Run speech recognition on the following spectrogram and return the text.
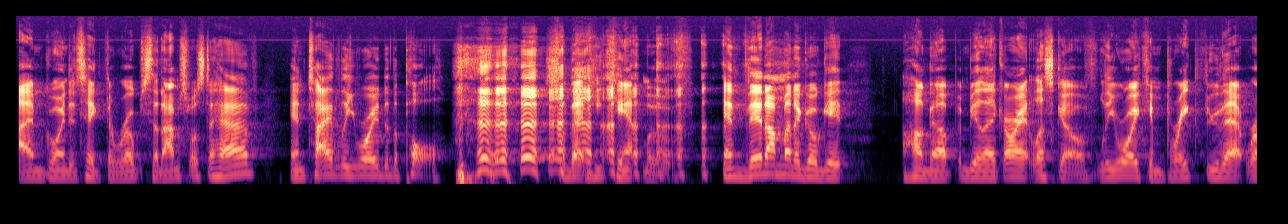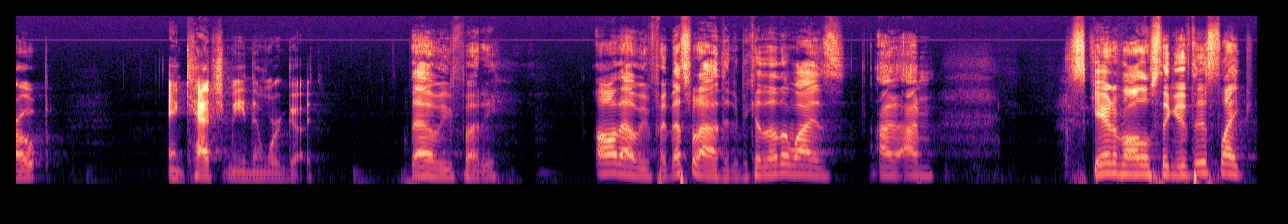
I'm going to take the ropes that I'm supposed to have and tie Leroy to the pole so that he can't move. And then I'm gonna go get hung up and be like, all right, let's go. If Leroy can break through that rope and catch me, then we're good. That would be funny. Oh, that would be funny. That's what I do because otherwise, I, I'm scared of all those things. If there's like,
